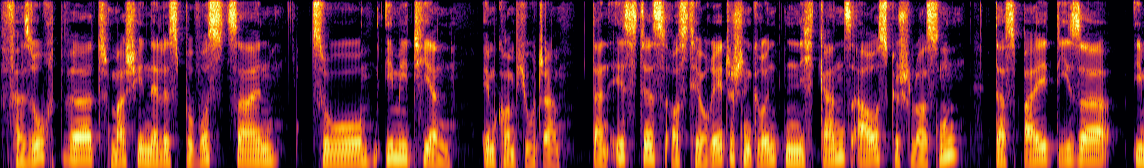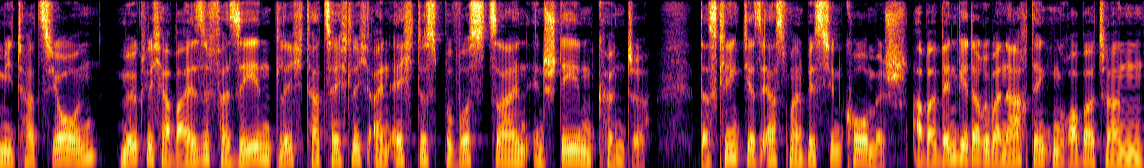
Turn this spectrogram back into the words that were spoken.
versucht wird, maschinelles Bewusstsein zu imitieren im Computer, dann ist es aus theoretischen Gründen nicht ganz ausgeschlossen, dass bei dieser Imitation möglicherweise versehentlich tatsächlich ein echtes Bewusstsein entstehen könnte. Das klingt jetzt erstmal ein bisschen komisch, aber wenn wir darüber nachdenken, Robotern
